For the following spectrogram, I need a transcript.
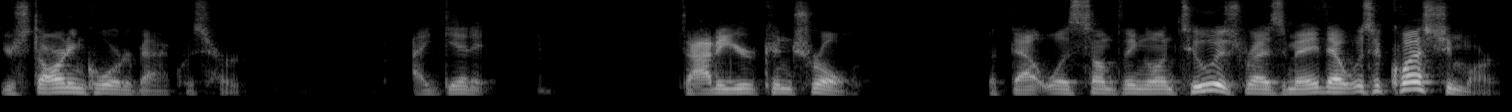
your starting quarterback was hurt. I get it. It's out of your control. But that was something on Tua's resume that was a question mark.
